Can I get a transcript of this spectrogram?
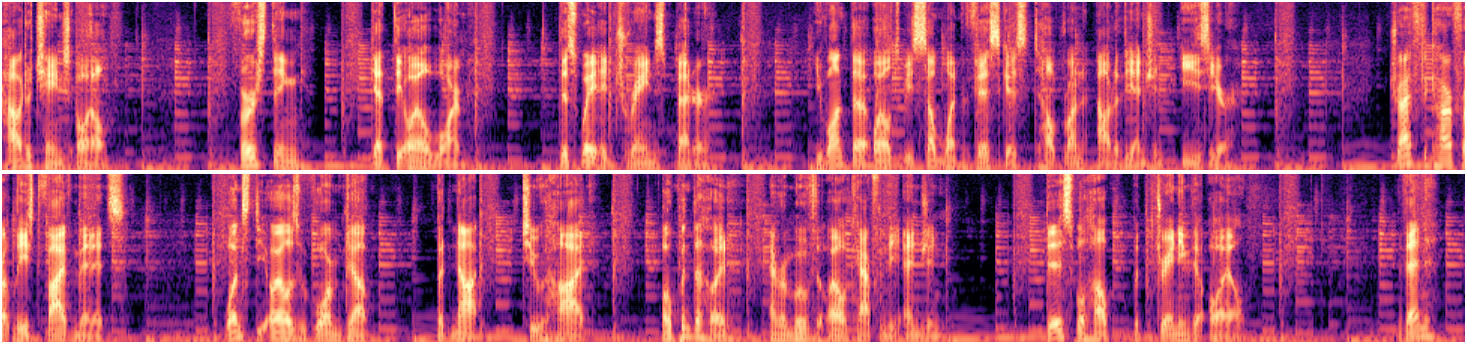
how to change oil. First thing, get the oil warm. This way it drains better. You want the oil to be somewhat viscous to help run out of the engine easier. Drive the car for at least 5 minutes. Once the oil is warmed up, but not too hot, Open the hood and remove the oil cap from the engine. This will help with draining the oil. Then,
